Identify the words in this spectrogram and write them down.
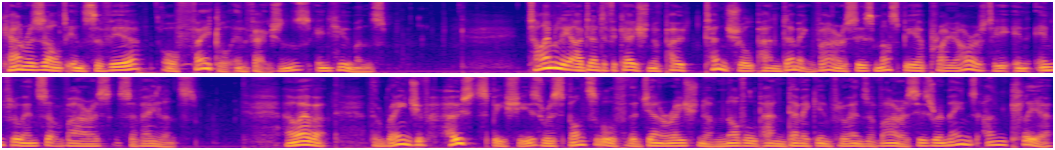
can result in severe or fatal infections in humans. Timely identification of potential pandemic viruses must be a priority in influenza virus surveillance. However, the range of host species responsible for the generation of novel pandemic influenza viruses remains unclear.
